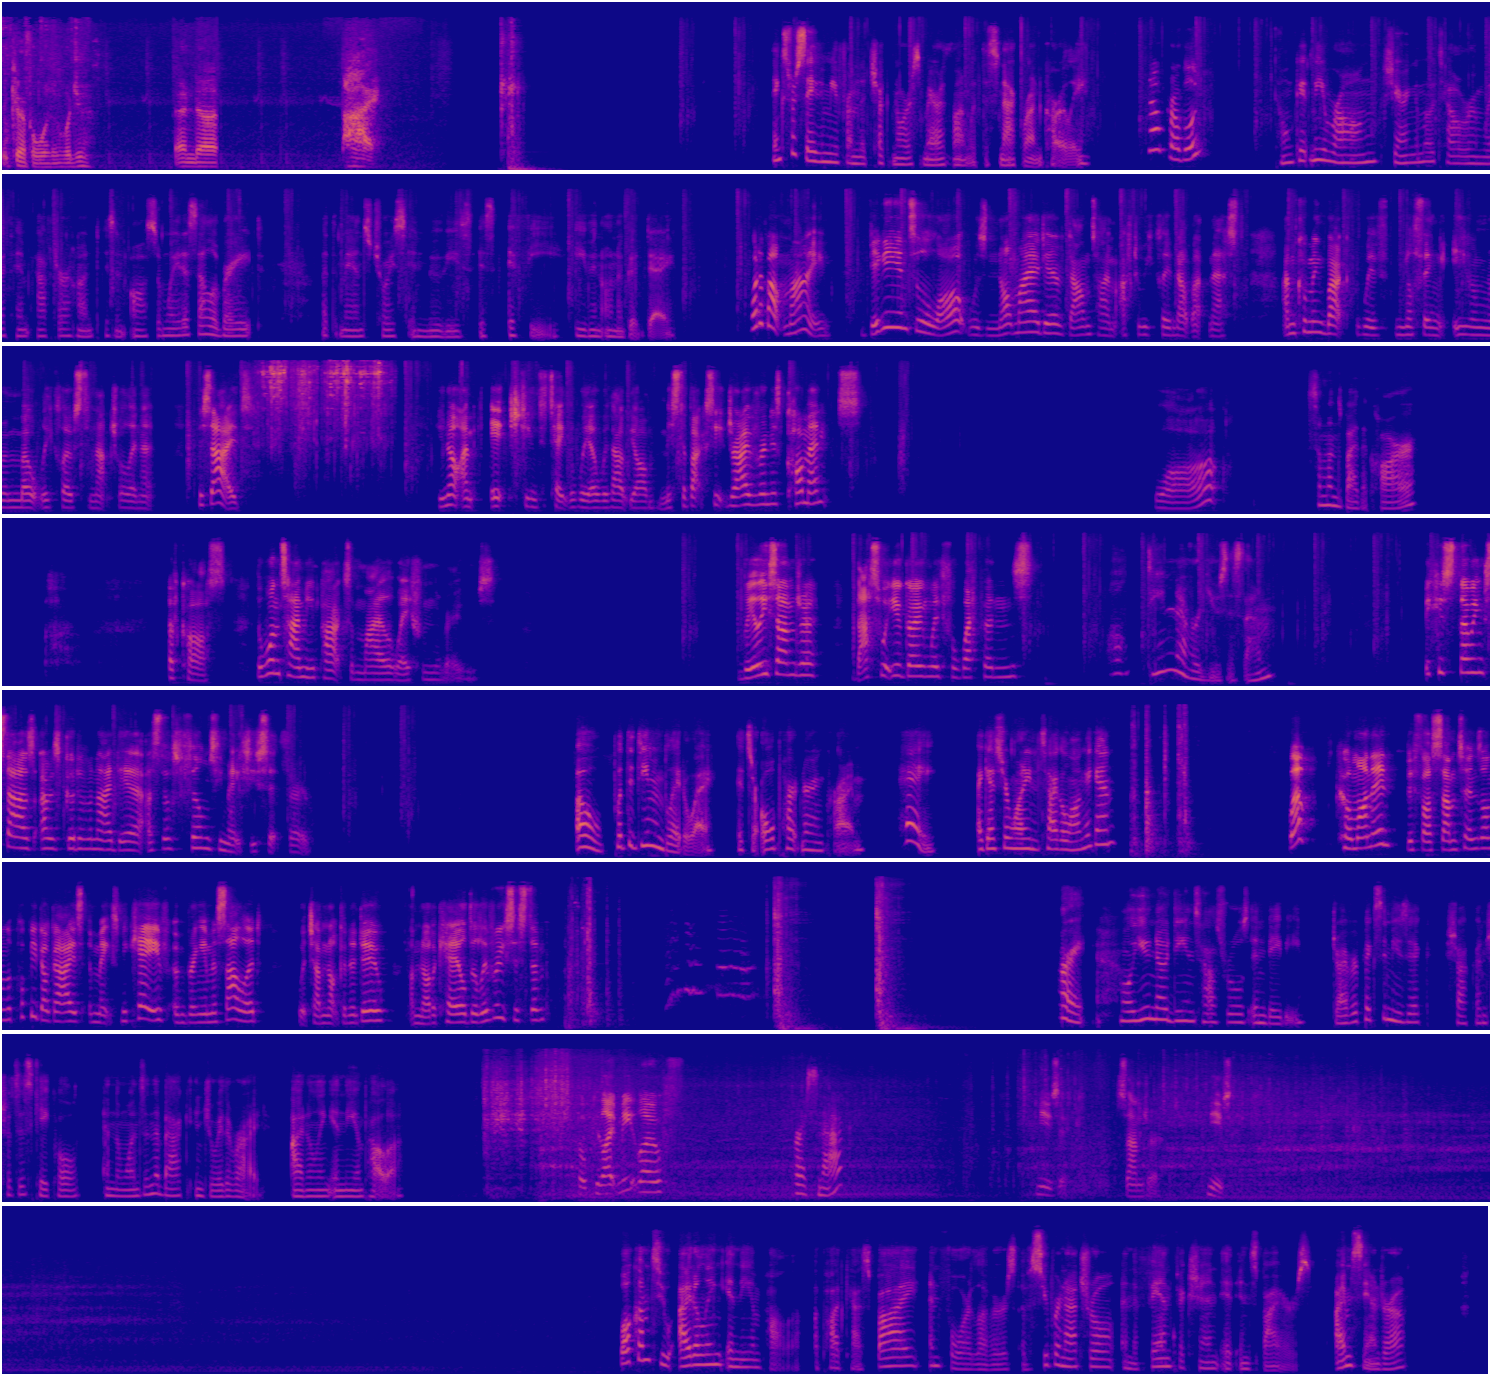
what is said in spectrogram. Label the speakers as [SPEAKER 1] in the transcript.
[SPEAKER 1] Be careful with it, would you? And, uh, pie.
[SPEAKER 2] Thanks for saving me from the Chuck Norris marathon with the snack run, Karlee.
[SPEAKER 3] No problem.
[SPEAKER 2] Don't get me wrong, sharing a motel room with him after a hunt is an awesome way to celebrate, but the man's choice in movies is iffy, even on a good day.
[SPEAKER 3] What about mine? Digging into the law was not my idea of downtime after we cleaned out that nest. I'm coming back with nothing even remotely close to natural in it. Besides, you know, I'm itching to take the wheel without your Mr. Backseat Driver and his comments. What?
[SPEAKER 2] Someone's by the car.
[SPEAKER 3] Of course, the one time he parks a mile away from the rooms. Really, Sandra? That's what you're going with for weapons?
[SPEAKER 2] Well, Dean never uses them.
[SPEAKER 3] Because throwing stars are as good of an idea as those films he makes you sit through.
[SPEAKER 2] Oh, put the demon blade away. It's our old partner in crime. Hey, I guess you're wanting to tag along again?
[SPEAKER 3] Well, come on in before Sam turns on the puppy dog eyes and makes me cave and bring him a salad, which I'm not going to do. I'm not a kale delivery system.
[SPEAKER 2] All right. Well, you know Dean's house rules in Baby. Driver picks the music, shotgun shuts his cake hole, and the ones in the back enjoy the ride, idling in the Impala.
[SPEAKER 3] Hope you like meatloaf.
[SPEAKER 2] For a snack?
[SPEAKER 3] Music. Sandra. Music.
[SPEAKER 2] Welcome to Idling in the Impala, a podcast by and for lovers of supernatural and the fan fiction it inspires. I'm Sandra.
